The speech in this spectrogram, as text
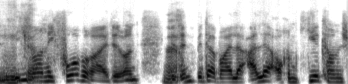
Mhm. Ich war nicht vorbereitet. Und ja. wir sind mittlerweile alle auch im Key Account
